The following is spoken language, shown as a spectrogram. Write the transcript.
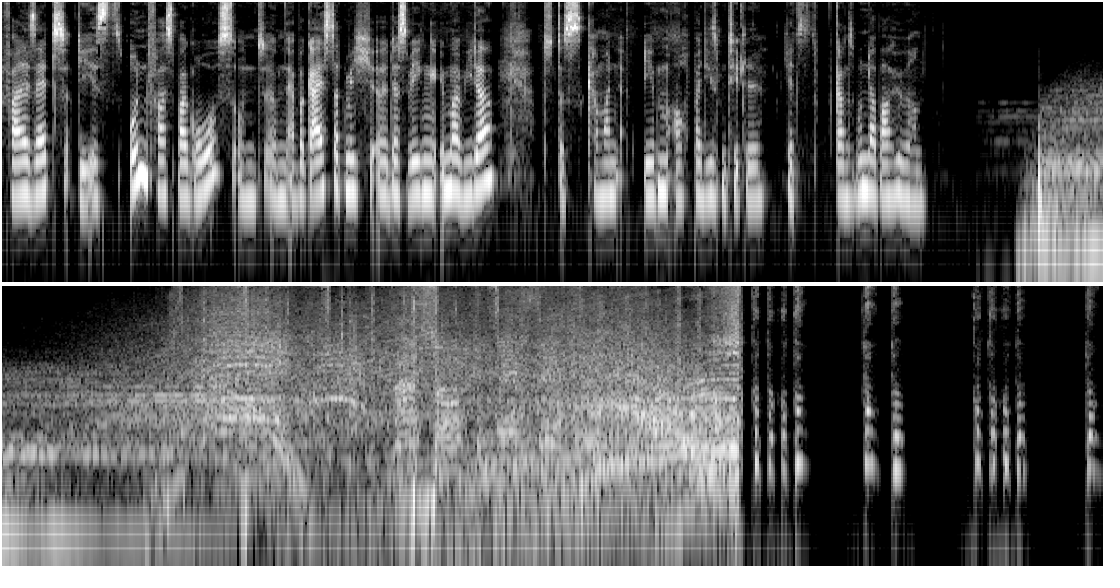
Falsett, die ist unfassbar groß und ähm, er begeistert mich äh, deswegen immer wieder. Und das kann man eben auch bei diesem Titel jetzt ganz wunderbar hören. Bring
